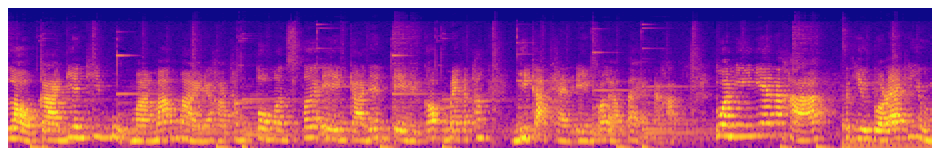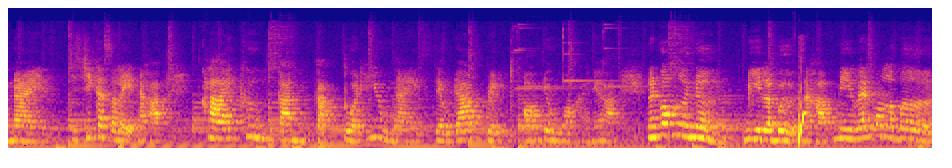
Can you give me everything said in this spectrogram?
เหล่าการเดียนที่บุกมามากมายนะคะ ทั้งตัวมอนสเตอร์เองการเดียนเองก็แม้กระทั่งยิกาแคนเองก็แล้วแต่นะคะ ตัวนี้เนี่ยนะคะสกิลตัวแรกที่อยู่ใน ชิคาสเลตนะคะ คล้ายคลึงกันกับตัวที่อยู่ใน Zelda Breath of the Wild นะคะ นั่นก็คือ 1 มีระเบิดนะคะ มีเวทมนต์ระเบิด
